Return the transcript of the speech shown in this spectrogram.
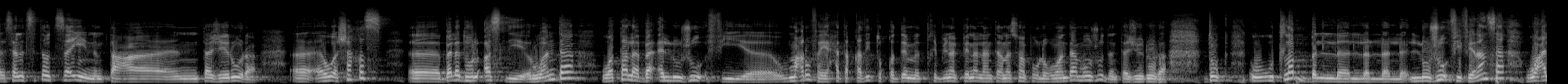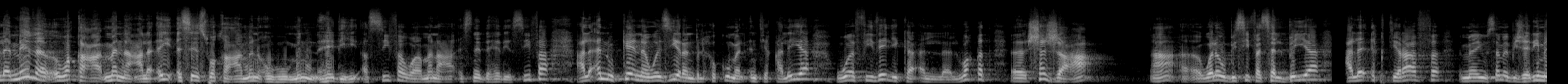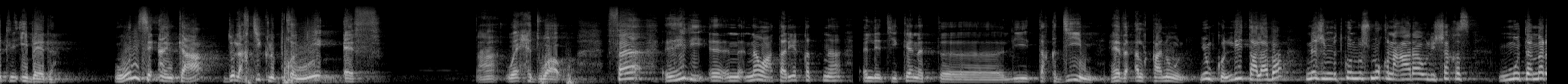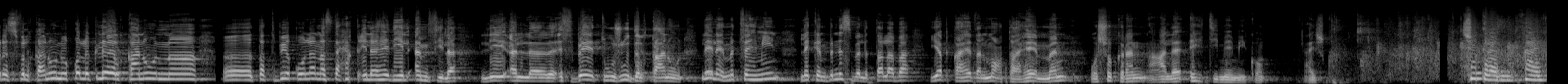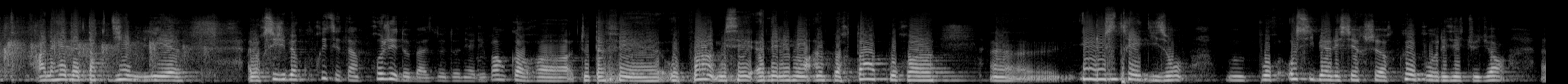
سنة 96 نتاع نتاع جيرورا. آه، هو شخص بلده الأصلي رواندا وطلب اللجوء في آه، ومعروفه هي حتى قضيته قدام التريبيونال بينال انترناسيونال بور رواندا موجودة نتاع جيرورا دونك وطلب اللجوء في فرنسا وعلى ماذا وقع منع على أي أساس وقع منعه من هذه الصفة ومنع إسناد هذه الصفة؟ على أنه كان وزيرا بالحكومة الانتقالية وفي ذلك الوقت آه، شجع ولو بصفة سلبية على اقتراف ما يسمى بجريمة الإبادة. وهنا سي ان كا دو لارتيكل بروميير اف واحد واو. فهذه آه، نوع طريقتنا التي كانت آه، لتقديم هذا القانون. يمكن لطلبة نجم تكون مش مقنعة راهو لشخص متمرس في القانون ويقول لك لا القانون آه، تطبيقه لا نستحق إلى هذه الأمثلة لاثبات وجود القانون. لا لا متفاهمين لكن بالنسبة للطلبة يبقى هذا المعطى هاما وشكرا على اهتمامكم. عايشكم. شكرا خالد على هذا التقديم Alors, si j'ai bien compris, c'est un projet de base de données. Elle n'est pas encore euh, tout à fait euh, au point, mais c'est un élément important pour euh, euh, illustrer, disons, pour aussi bien les chercheurs que pour les étudiants, euh,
